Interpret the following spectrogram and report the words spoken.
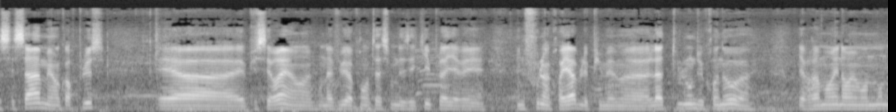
c'est ça, mais encore plus. Et, euh, et puis c'est vrai, hein, on a vu la présentation des équipes, là il y avait une foule incroyable. Et puis même euh, là, tout le long du chrono, euh, il y a vraiment énormément de monde.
